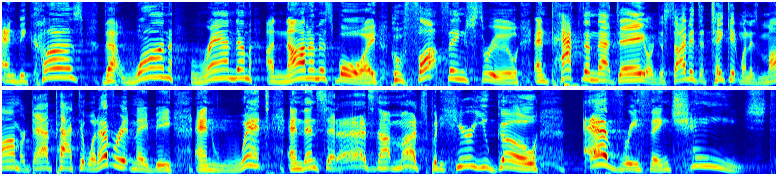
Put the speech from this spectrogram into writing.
And because that one random anonymous boy who thought things through and packed them that day or decided to take it when his mom or dad packed it, whatever it may be, and went and then said, ah, It's not much, but here you go, everything changed.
